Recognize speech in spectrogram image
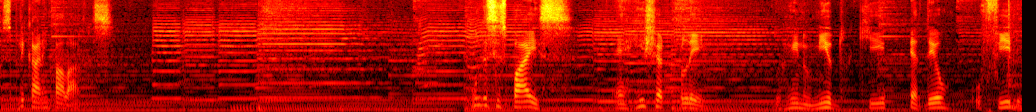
explicar em palavras. Um desses pais é Richard Blake, do Reino Unido, que perdeu o filho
